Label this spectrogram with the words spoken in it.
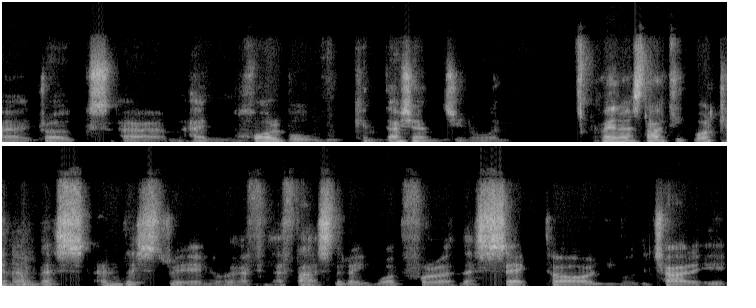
uh, drugs um, and horrible conditions. You know, and when I started working in this industry, if, if that's the right word for it, this sector, you know, the charity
